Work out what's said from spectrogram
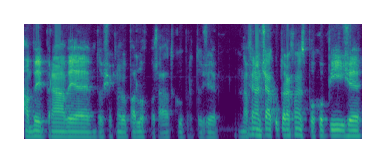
aby právě to všechno dopadlo v pořádku, protože na finančáku to nakonec pochopí, že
